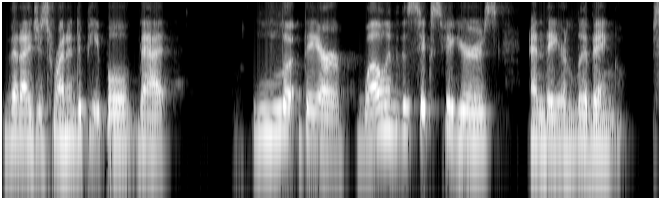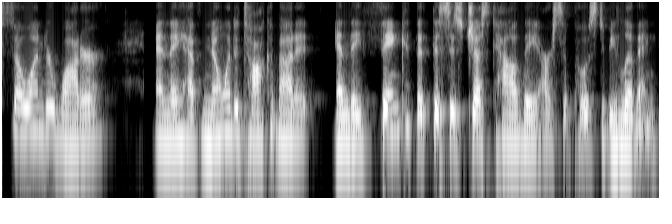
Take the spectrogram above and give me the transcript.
that I just run into people that look they are well into the six figures and they are living so underwater and they have no one to talk about it and they think that this is just how they are supposed to be living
